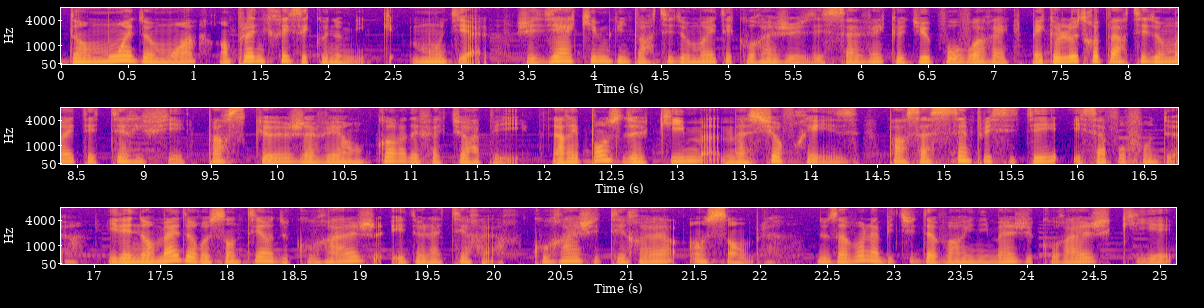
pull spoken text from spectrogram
dans moins de mois en pleine crise économique mondiale. J'ai dit à Kim qu'une partie de moi était courageuse et savait que Dieu pourvoirait, mais que l'autre partie de moi était terrifiée parce que j'avais encore des factures à payer. La réponse de Kim m'a surprise par sa simplicité et sa profondeur. Il est normal de ressentir du courage et de la terreur. Courage et terreur ensemble. Nous avons l'habitude d'avoir une image du courage qui est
